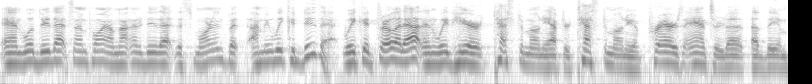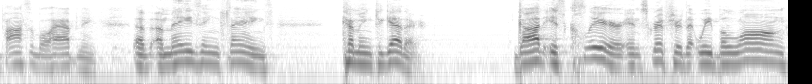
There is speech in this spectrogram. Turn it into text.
And we'll do that at some point. I'm not going to do that this morning, but I mean, we could do that. We could throw it out and we'd hear testimony after testimony of prayers answered, of, of the impossible happening, of amazing things coming together. God is clear in Scripture that we belong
